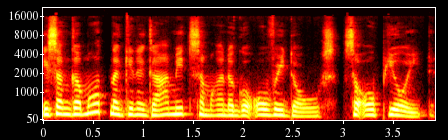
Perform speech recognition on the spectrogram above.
isang gamot na ginagamit sa mga nag-overdose sa opioid.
